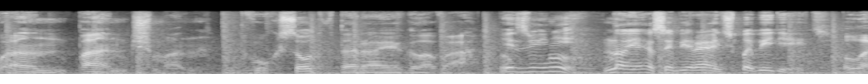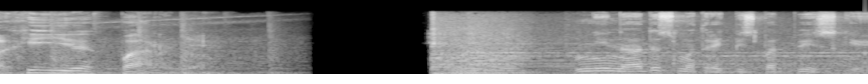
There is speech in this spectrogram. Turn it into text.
One Punch Man. 202 глава. Извини, но я собираюсь победить. Плохие парни. Не надо смотреть без подписки.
